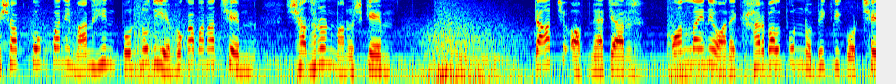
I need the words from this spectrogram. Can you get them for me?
এসব কোম্পানি মানহীন পণ্য দিয়ে বোকা বানাচ্ছেন সাধারণ মানুষকে। টাচ অব নেচার অনলাইনে অনেক হার্বাল পণ্য বিক্রি করছে।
